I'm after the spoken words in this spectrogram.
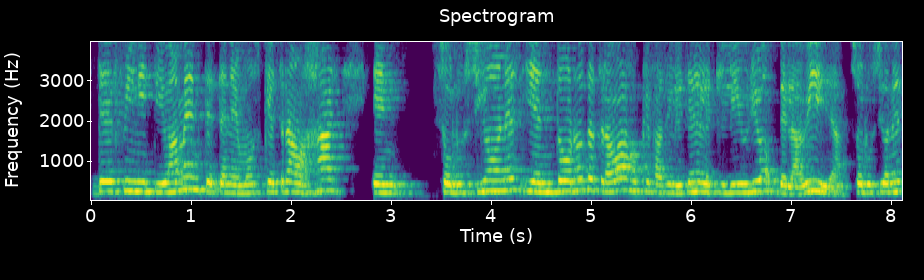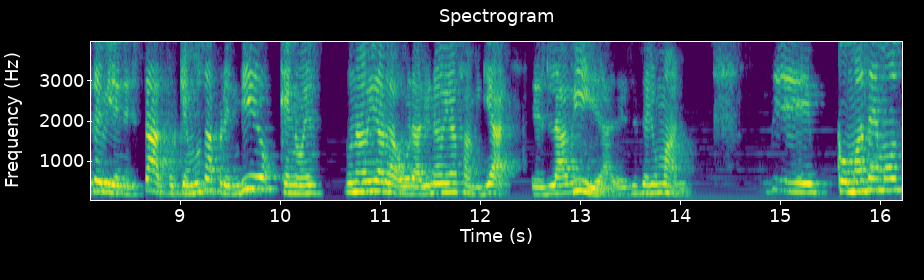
definitivamente tenemos que trabajar en soluciones y entornos de trabajo que faciliten el equilibrio de la vida, soluciones de bienestar, porque hemos aprendido que no es una vida laboral y una vida familiar, es la vida de ese ser humano. Eh, ¿Cómo hacemos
